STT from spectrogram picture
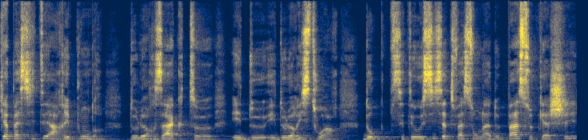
capacité à répondre de leurs actes et de, et de leur histoire. Donc c'était aussi cette façon-là, de pas se cacher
